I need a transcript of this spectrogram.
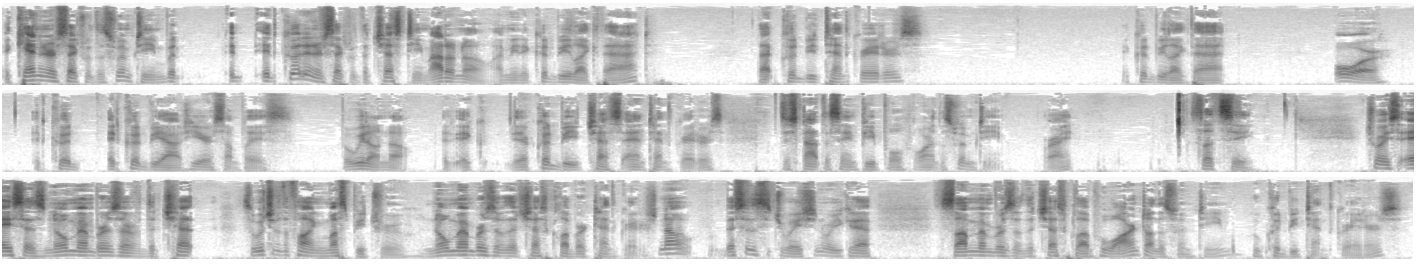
it can intersect with the swim team, but it, it could intersect with the chess team. I don't know. I mean, it could be like that. That could be 10th graders. It could be like that. Or it could it could be out here someplace, but we don't know. It, it, there could be chess and 10th graders, just not the same people who are on the swim team, right? So let's see. Choice A says no members of the chess. So which of the following must be true? No members of the chess club are 10th graders. No, this is a situation where you could have some members of the chess club who aren't on the swim team, who could be 10th graders.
